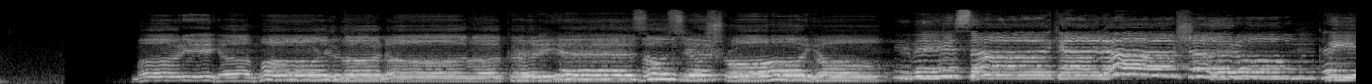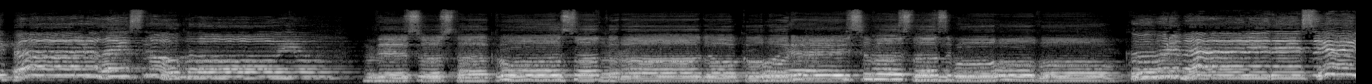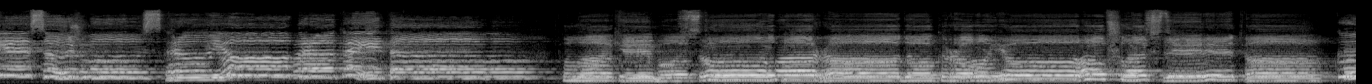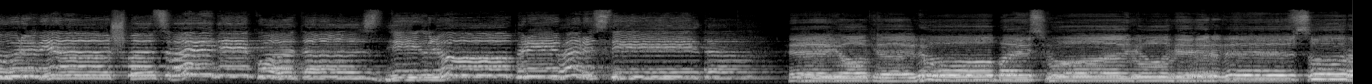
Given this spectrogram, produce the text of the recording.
Marija Magdalena, kai Jėzaus ieškojau. Visą kelią šarom, kai perlais nuklojau. Visus takus atrado, kuriais vestas buvo. Plakimusu parado krauju apšlakstyta. Kur viešpats vainikuotas, dyglių privarstyta. Ėjo keliu baisiuoju ir visur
